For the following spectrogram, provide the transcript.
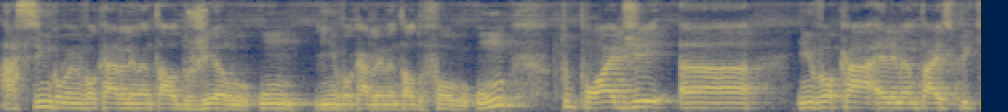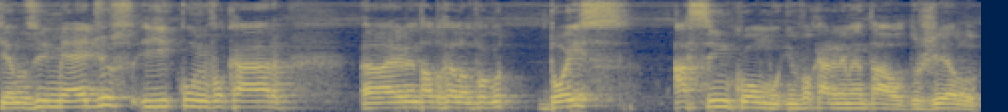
assim como invocar elemental do gelo 1 e invocar elemental do fogo 1, tu pode uh, invocar elementais pequenos e médios e com invocar uh, elemental do relâmpago 2, assim como invocar elemental do gelo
